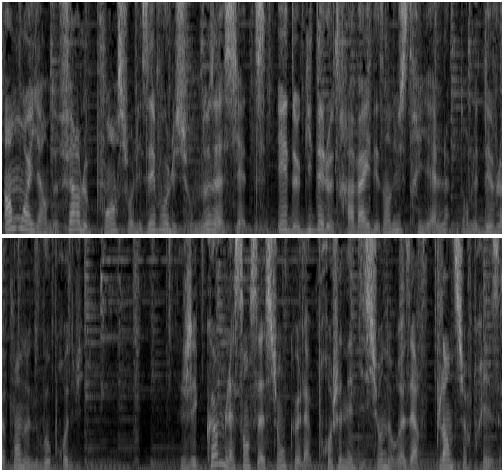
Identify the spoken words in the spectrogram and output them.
Un moyen de faire le point sur les évolutions de nos assiettes et de guider le travail des industriels dans le développement de nouveaux produits. J'ai comme la sensation que la prochaine édition nous réserve plein de surprises.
